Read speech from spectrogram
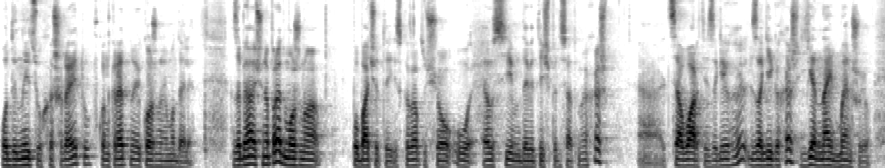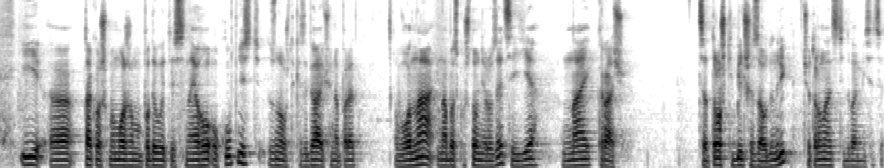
одиницю хешрейту в конкретної кожної моделі. Забігаючи наперед, можна побачити і сказати, що у L7 9050 МГц е, ця вартість за гігахеш є найменшою. І е, також ми можемо подивитись на його окупність, знову ж таки, забігаючи наперед, вона на безкоштовній розетці є найкращою. Це трошки більше за один рік, 14,2 місяці.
